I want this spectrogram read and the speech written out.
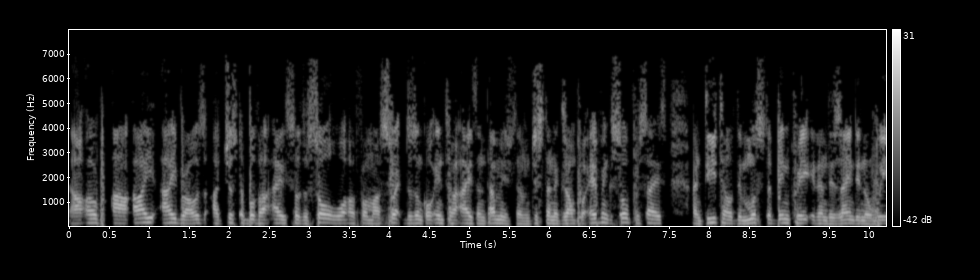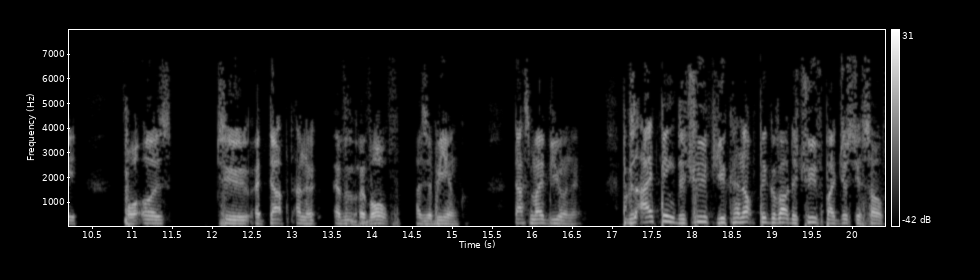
our, our eye, eyebrows are just above our eyes, so the salt water from our sweat doesn't go into our eyes and damage them. Just an example. Everything's so precise and detailed, it must have been created and designed in a way for us to adapt and evolve as a being. That's my view on it. Because I think the truth, you cannot figure out the truth by just yourself.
